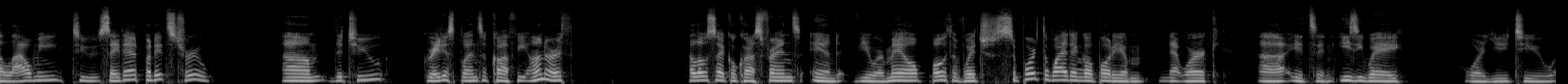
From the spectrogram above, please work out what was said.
allow me to say that, but it's true. Um, the two greatest blends of coffee on earth Hello, Cyclocross friends and viewer mail, both of which support the Wide Angle Podium Network. Uh, it's an easy way for you to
